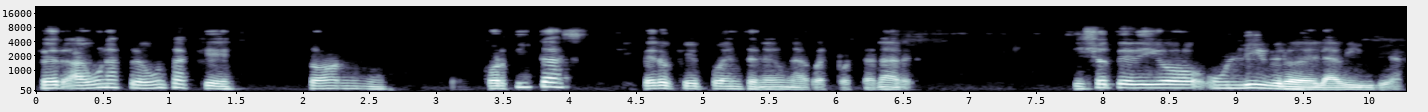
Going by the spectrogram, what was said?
Fer, algunas preguntas que son cortitas, pero que pueden tener una respuesta larga. Si yo te digo un libro de la Biblia,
